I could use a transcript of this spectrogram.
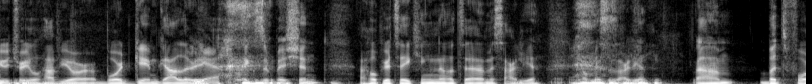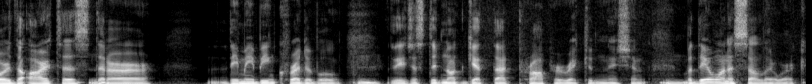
future you'll have your board game gallery Yeah. exhibition. I hope you're taking note, uh, Miss Alia or Mrs. Alia. Um, but for the artists that are, they may be incredible. They just did not get that proper recognition, but they want to sell their work.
